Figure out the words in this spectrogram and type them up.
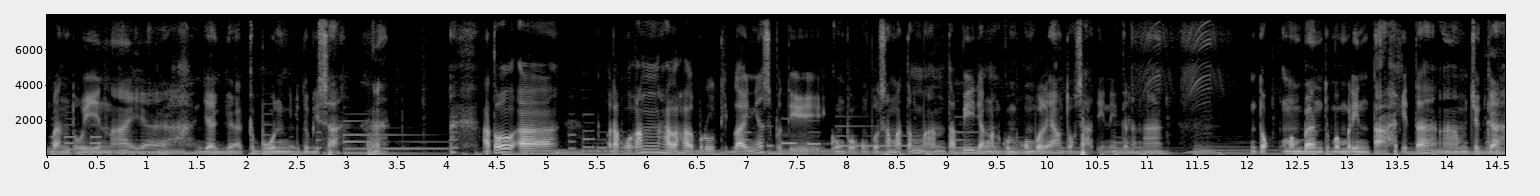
bantuin ayah jaga kebun gitu bisa. Atau uh, lakukan hal-hal produktif lainnya seperti kumpul-kumpul sama teman tapi jangan kumpul-kumpul ya untuk saat ini karena untuk membantu pemerintah kita uh, mencegah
